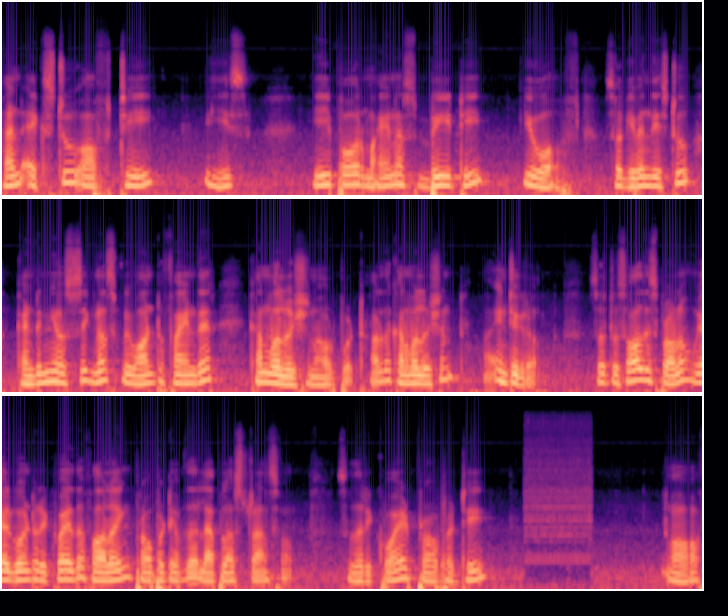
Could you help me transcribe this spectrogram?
and x2 of t is e power minus bt u of. So given these two continuous signals, we want to find their convolution output or the convolution integral. So to solve this problem, we are going to require the following property of the Laplace transform. So the required property of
